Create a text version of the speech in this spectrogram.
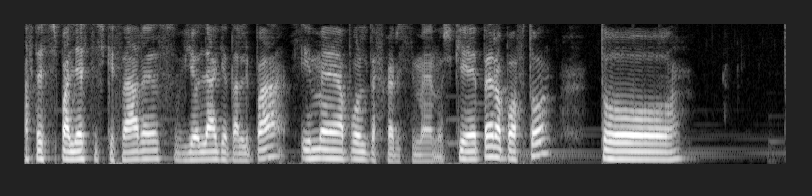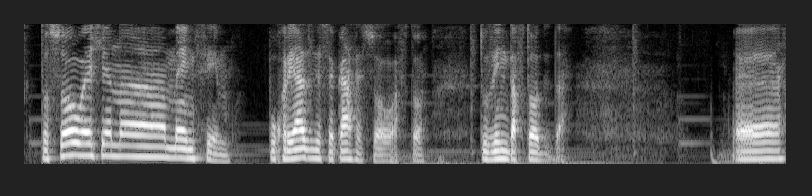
αυτές τις παλιές τις κιθάρες, βιολιά και τα λοιπά, είμαι απόλυτα ευχαριστημένος. Και πέρα από αυτό, το, το show έχει ένα main theme που χρειάζεται σε κάθε show αυτό. Του δίνει ταυτότητα. Ε,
